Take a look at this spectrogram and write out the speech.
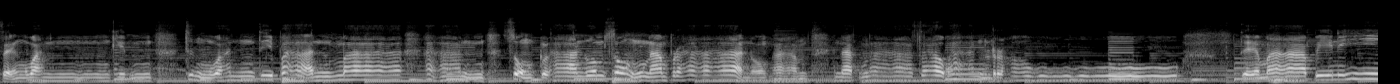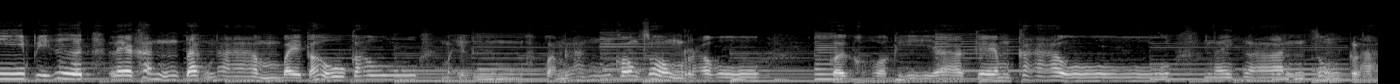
แสงวันคิดถึงวันที่ผ่านมาอ่านส่งกลานรวมส่งน้ำปลาหนองหามหนักหน้าสาวบ้านเราแต่มาปีนี้พี่เอิดและขันตักน้ำใบเก่าเก่าไม่ลืมความหลังของสองเราก็ขอเคลียแก้มข้าวในงานสงกรา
